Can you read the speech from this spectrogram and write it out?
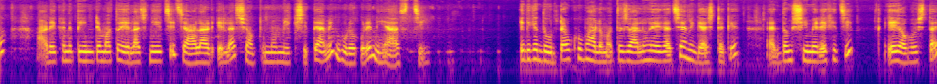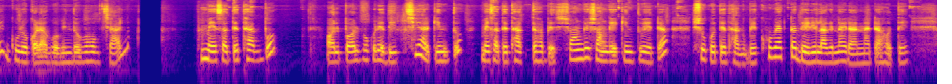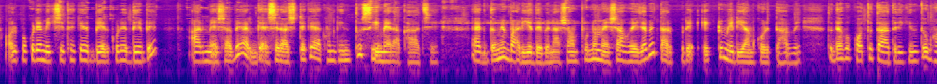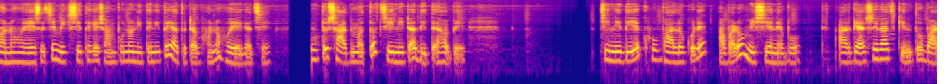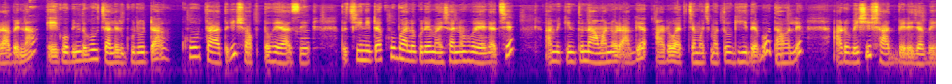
আর এখানে তিনটে মতো এলাচ নিয়েছি, চাল আর এলাচ সম্পূর্ণ মিক্সিতে আমি গুঁড়ো করে নিয়ে আসছি। এদিকে দুধটাও খুব ভালো মতো জাল হয়ে গেছে, আমি গ্যাসটাকে একদম সিমে রেখেছি। এই অবস্থায় গুঁড়ো করা গোবিন্দভোগ চাল মেশাতে থাকব। অল্প অল্প করে দিচ্ছি আর কিন্তু মেশাতে থাকতে হবে। সঙ্গে সঙ্গে কিন্তু এটা শুকোতে থাকবে। খুব একটা দেরি লাগে না রান্নাটা হতে। অল্প করে মিক্সি থেকে বের করে দেবে আর মেশাবে আর গ্যাসের আঁচটাকে এখন কিন্তু সিমে রাখা আছে। একদমই বাড়িয়ে দেবে না। সম্পূর্ণ মেশা হয়ে যাবে। তারপরে একটু মিডিয়াম করতে হবে। তো দেখো কত তাড়াতাড়ি কিন্তু ঘন হয়ে এসেছে। মিক্সি থেকে সম্পূর্ণ নিতে নিতে এতটা ঘন হয়ে গেছে। কিন্তু স্বাদ মতো চিনিটা দিতে হবে। চিনি দিয়ে খুব ভালো করে আবারও মিশিয়ে নেব। আর গ্যাসের আজ কিন্তু বাড়াবে না। এই গোবিন্দভোগ চালের গুঁড়োটা খুব তাড়াতাড়ি শক্ত হয়ে আসে। তো চিনিটা খুব ভালো করে মেশানো হয়ে গেছে। আমি কিন্তু নামানোর আগে আরও এক চামচ মতো ঘি দেব, তাহলে আরও বেশি স্বাদ বেড়ে যাবে।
